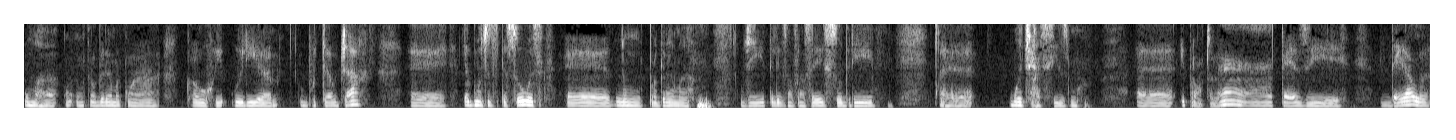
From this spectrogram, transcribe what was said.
uma, um, programa com a, com a Uria Buteljá é, e algumas outras pessoas é, num programa de televisão francês sobre é, o antirracismo. É, e pronto, né? A tese dela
